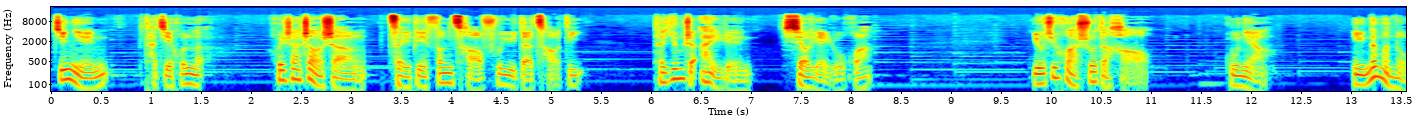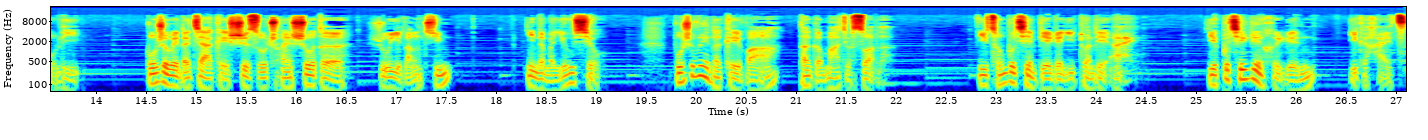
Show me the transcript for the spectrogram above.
今年他结婚了，婚纱照上。在一片芳草馥郁的草地，他拥着爱人，笑靥如花。有句话说得好：“姑娘，你那么努力，不是为了嫁给世俗传说的如意郎君；你那么优秀，不是为了给娃当个妈就算了。你从不欠别人一段恋爱，也不欠任何人一个孩子，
